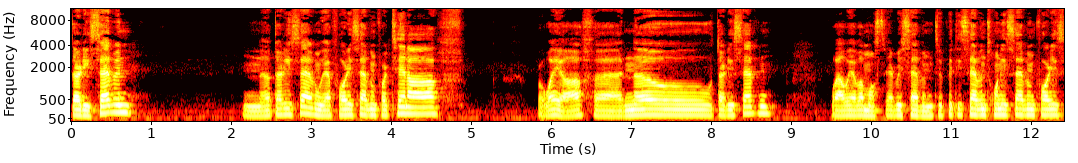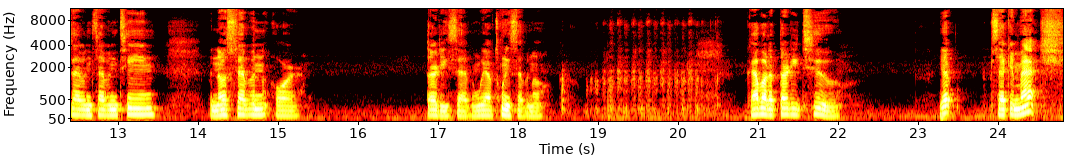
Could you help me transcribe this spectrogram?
37. No 37. We have 47 for 10 off. We're way off. Uh, no 37. Wow, we have almost every 7. To 57, 27, 47, 17. But no 7 or 37. We have 27 though. Okay, how about a 32? Yep, second match.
